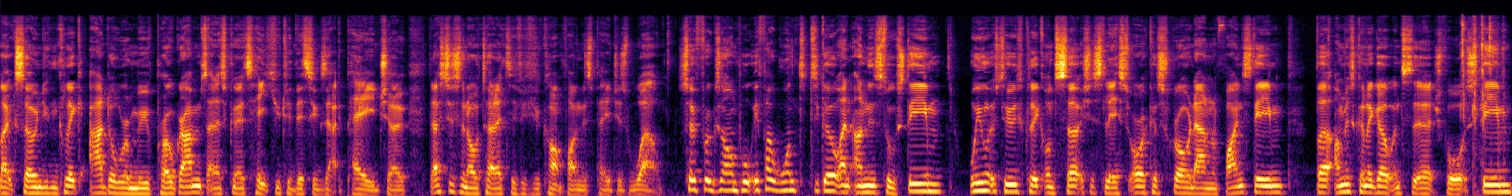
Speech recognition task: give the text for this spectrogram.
like so and you can click add or remove programs and it's going to take you to this exact page. So that's just an alternative if you can't find this page as well. So for example if I wanted to go and uninstall Steam all you want to do is click on search this list or I could scroll down and find Steam. But I'm just going to go and search for Steam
